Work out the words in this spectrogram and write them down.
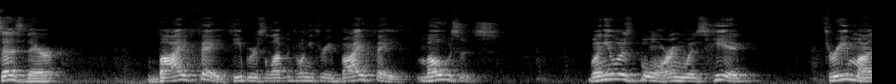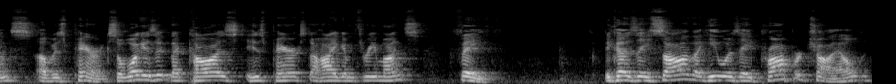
Says there, by faith, Hebrews 11 23, by faith, Moses, when he was born, was hid three months of his parents. So, what is it that caused his parents to hide him three months? Faith. Because they saw that he was a proper child.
